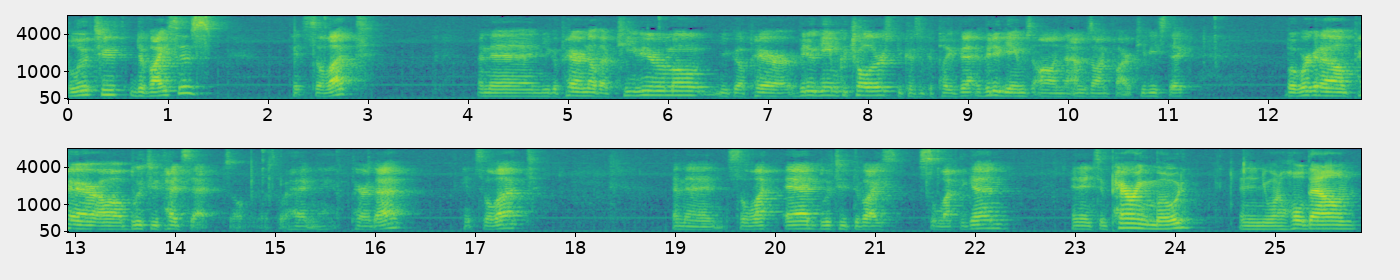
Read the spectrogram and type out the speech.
Bluetooth devices, hit select, and then you can pair another TV remote, you can pair video game controllers because you can play video games on the Amazon Fire TV stick. But we're going to pair a Bluetooth headset. So let's go ahead and pair that, hit select, and then select add Bluetooth device, select again, and it's in pairing mode, and then you want to hold down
